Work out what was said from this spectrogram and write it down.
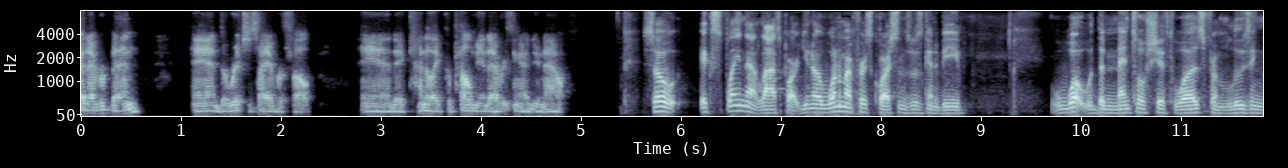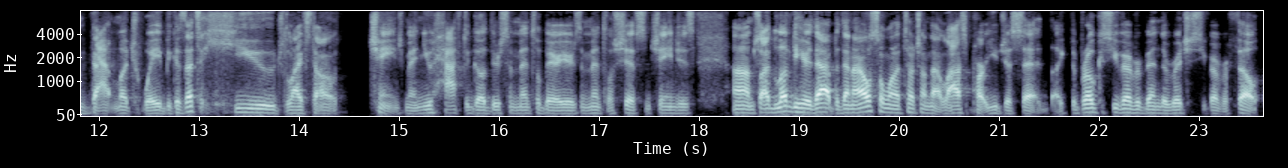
I'd ever been and the richest I ever felt. And it kind of like propelled me into everything I do now. So explain that last part. You know, one of my first questions was going to be what the mental shift was from losing that much weight because that's a huge lifestyle change, man. You have to go through some mental barriers and mental shifts and changes. Um, so I'd love to hear that. But then I also want to touch on that last part you just said, like the brokest you've ever been, the richest you've ever felt.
